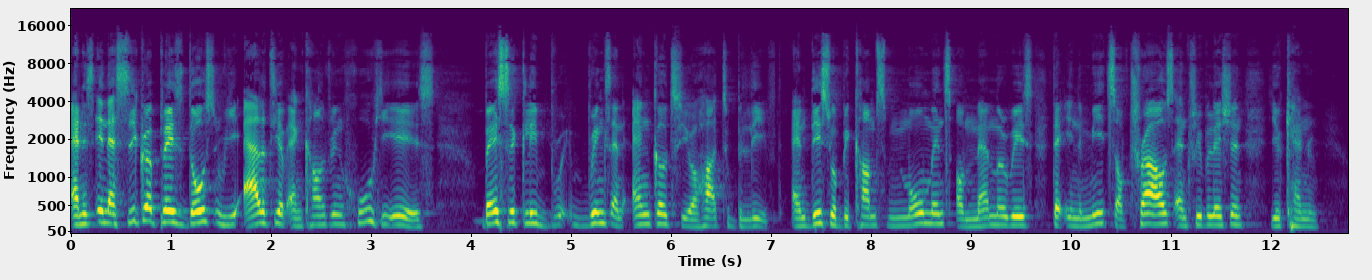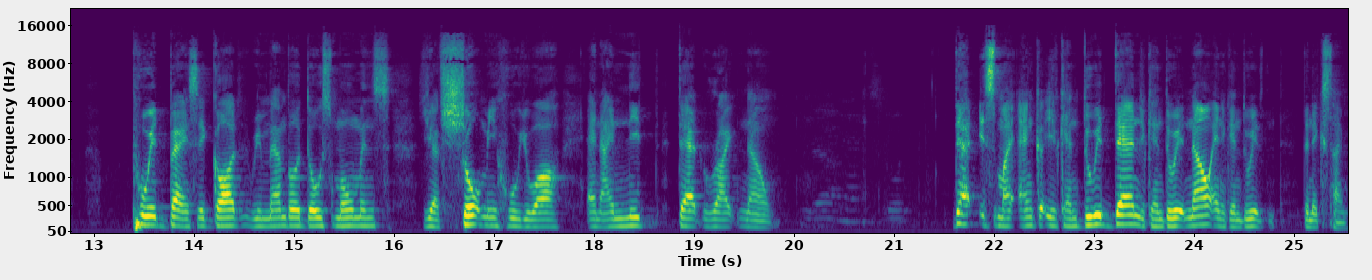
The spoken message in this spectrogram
And it's in that secret place, those reality of encountering who He is basically br- brings an anchor to your heart to believe. And this will become moments of memories that in the midst of trials and tribulation, you can pull it back and say, God, remember those moments. You have showed me who you are, and I need that right now. That is my anchor. You can do it then, you can do it now, and you can do it the next time.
